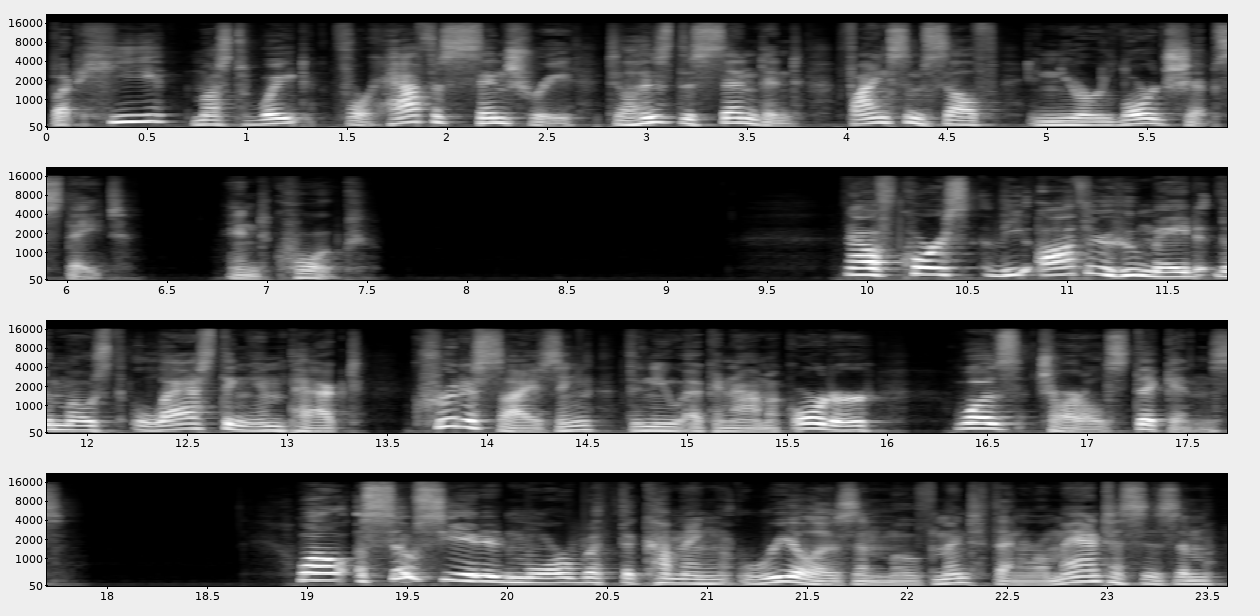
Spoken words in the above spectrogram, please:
but he must wait for half a century till his descendant finds himself in your lordship's state. Now, of course, the author who made the most lasting impact criticizing the new economic order was Charles Dickens. While associated more with the coming realism movement than romanticism,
